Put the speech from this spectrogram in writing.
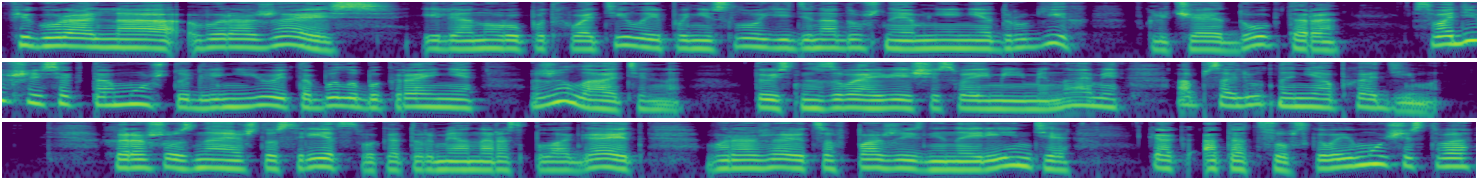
Фигурально выражаясь, Элеонору подхватило и понесло единодушное мнение других, включая доктора, сводившееся к тому, что для нее это было бы крайне желательно, то есть, называя вещи своими именами, абсолютно необходимо. Хорошо зная, что средства, которыми она располагает, выражаются в пожизненной ренте как от отцовского имущества,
